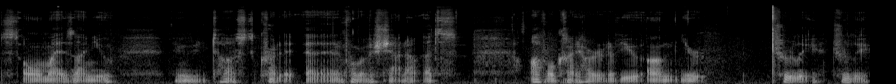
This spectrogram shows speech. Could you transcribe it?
stole my design, you you tossed credit in the form of a shout out. That's awful kind-hearted of you. Um, you're truly, truly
